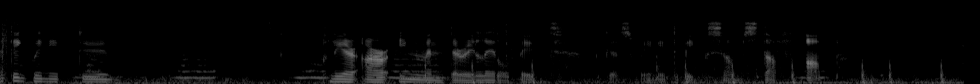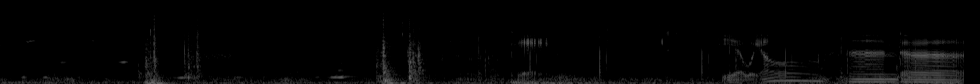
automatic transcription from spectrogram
I think we need to clear our inventory a little bit because we need to pick some stuff up. Okay. Here we are. And uh,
